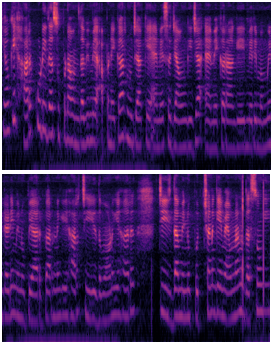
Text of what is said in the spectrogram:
ਕਿਉਂਕਿ ਹਰ ਕੁੜੀ ਦਾ ਸੁਪਨਾ ਹੁੰਦਾ ਵੀ ਮੈਂ ਆਪਣੇ ਘਰ ਨੂੰ ਜਾ ਕੇ ਐਵੇਂ ਸਜਾਉਂਗੀ ਜਾਂ ਐਵੇਂ ਕਰਾਂਗੇ, ਮੇਰੇ ਮੰਮੀ ਡੈਡੀ ਮੈਨੂੰ ਪਿਆਰ ਕਰਨਗੇ, ਹਰ ਚੀਜ਼ ਦਿਵਾਉਣਗੇ, ਹਰ ਚੀਜ਼ ਦਾ ਮੈਨੂੰ ਪੁੱਛਣਗੇ, ਮੈਂ ਉਹਨਾਂ ਨੂੰ ਦੱਸੂਗੀ।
